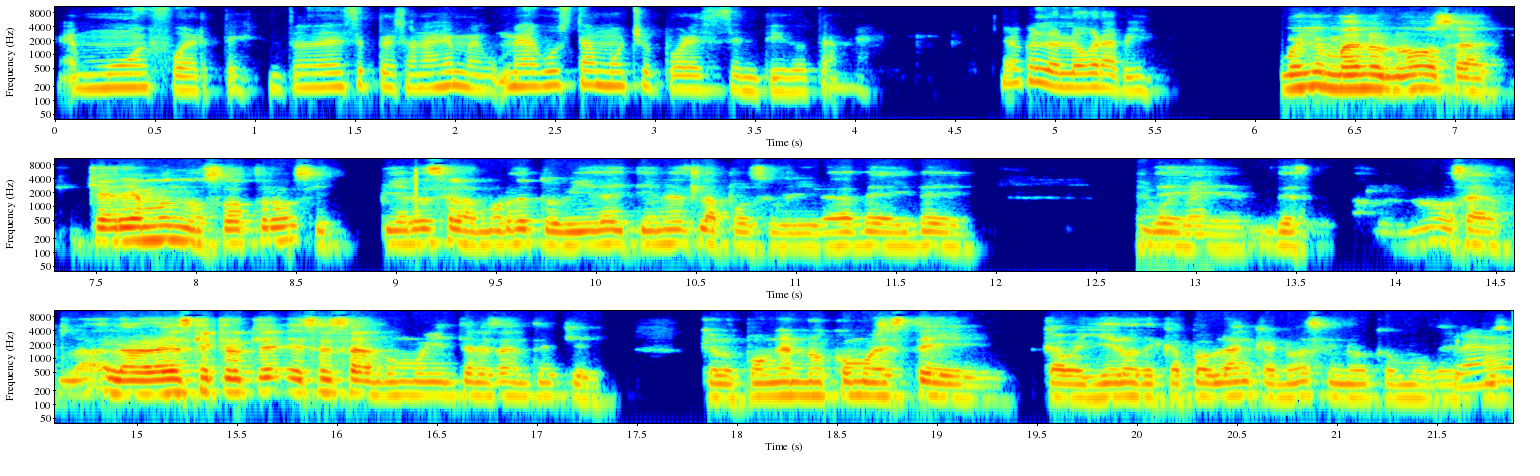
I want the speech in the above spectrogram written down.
muy fuerte. Entonces ese personaje me, me gusta mucho por ese sentido también. Creo que lo logra bien muy humano, ¿no? O sea, ¿qué haríamos nosotros pierdes el amor de tu vida y tienes la posibilidad de ahí de, de, ¿no? O sea, la, verdad es que creo que eso es algo muy interesante que, que, lo pongan no como este caballero de capa blanca, ¿no? Sino como de, pues,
